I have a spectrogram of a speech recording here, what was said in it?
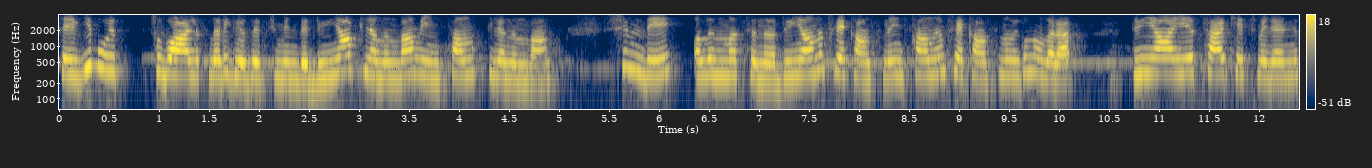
sevgi boyutu varlıkları gözetiminde dünya planından ve insanlık planından şimdi alınmasını, dünyanın frekansına, insanlığın frekansına uygun olarak dünyayı terk etmelerini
